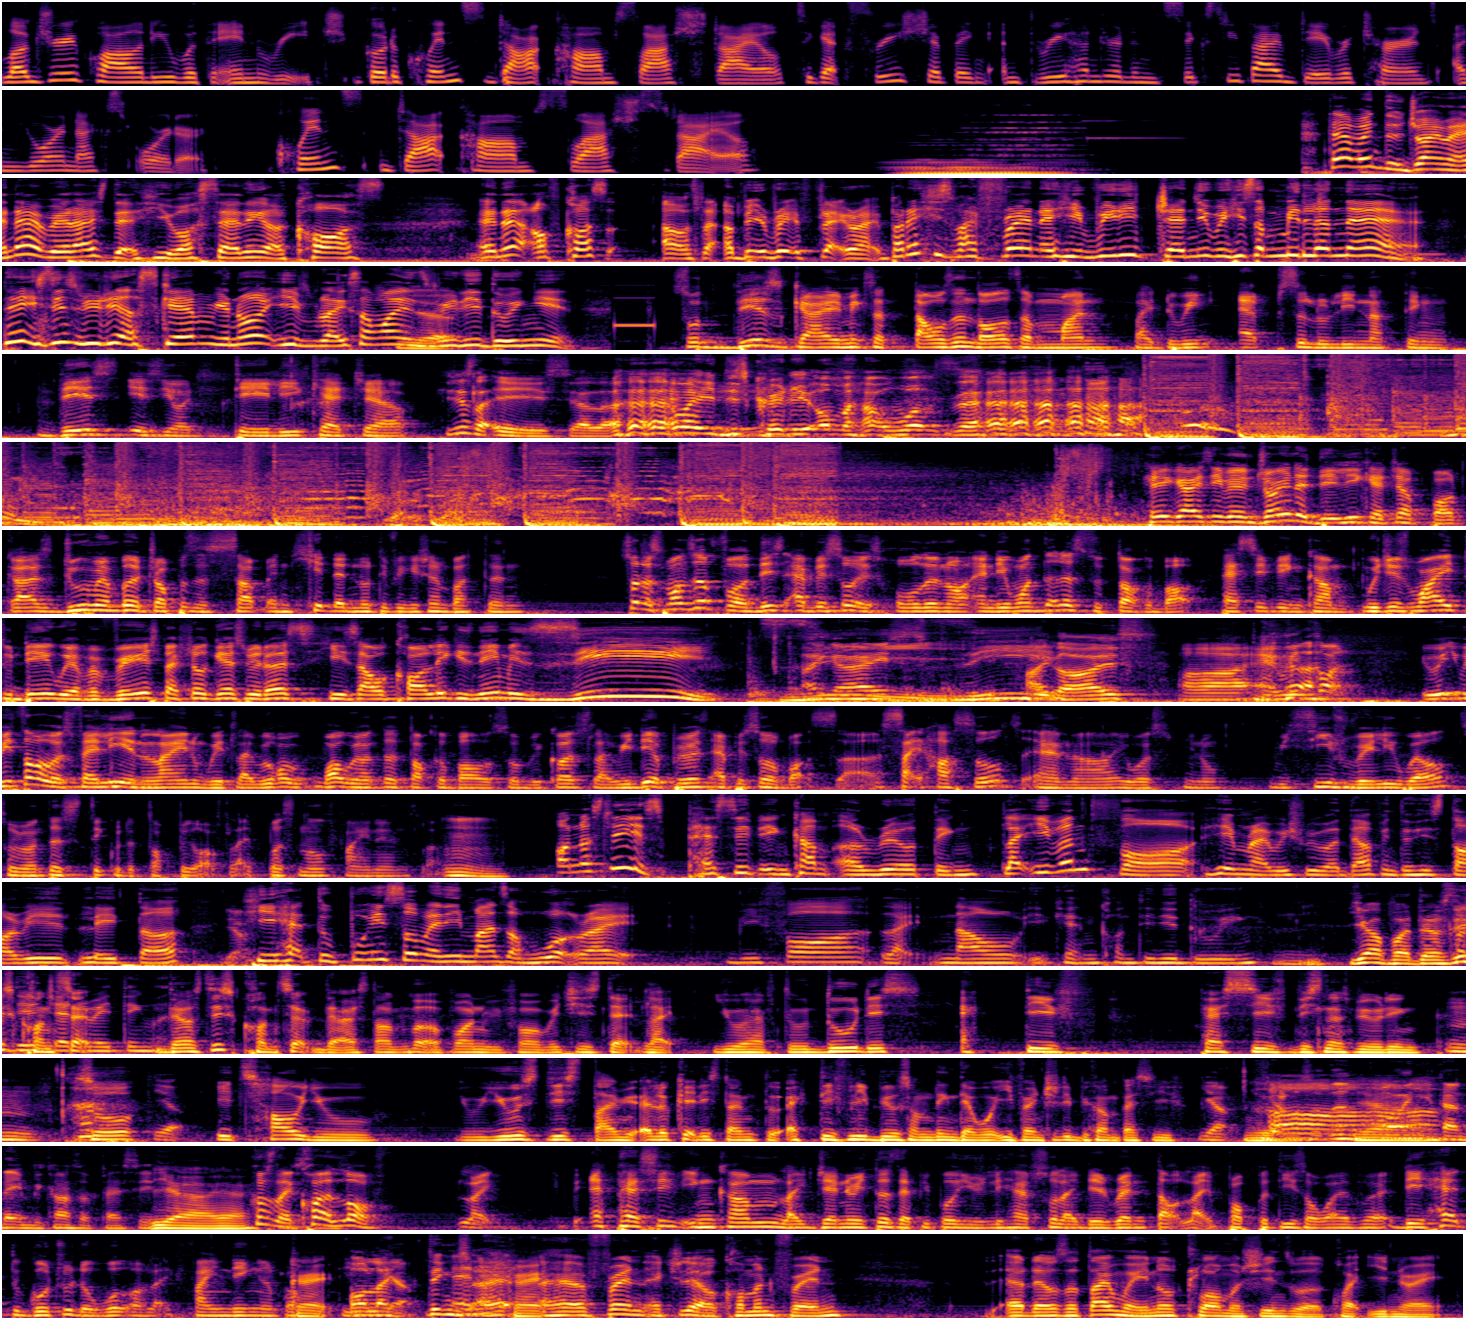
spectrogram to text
Luxury quality within reach. Go to quince.com slash style to get free shipping and 365 day returns on your next order. Quince.com slash style. Then I went to join, right? And then I realized that he was selling a course. And then, of course, I was like a bit red flag, right? But then he's my friend and he really genuine. He's a millionaire. Then is this really a scam? You know, if like someone is really doing it. So this guy makes a thousand dollars a month by doing absolutely nothing. This is your daily catch up. He's just like, hey, siala. Why you discredit all my hard work, sia? Hey guys, if you're enjoying the Daily Catch Up podcast, do remember to drop us a sub and hit that notification button. So the sponsor for this episode is Hodlnaut, and they wanted us to talk about passive income, which is why today we have a very special guest with us. He's our colleague. His name is Tze. Hi guys. Tze. Hi, guys. Uh, and we thought we, we thought it was fairly in line with like what, what we wanted to talk about. So because like we did a previous episode about uh, side hustles, and uh, it was you know received really well. So we wanted to stick with the topic of like personal finance, lah. Mm. Honestly, is passive income a real thing? Like even for him, right, which we will delve into his story later, Yeah. he had to put in so many months of work, right? Before like now you can continue doing. Yeah, but there's this concept. generating, man. There was this concept that I stumbled upon before, which is that like you have to do this active, passive business building. Mm. So Yeah. it's how you you use this time, you allocate this time to actively build something that will eventually become passive. Yep. Yeah. From a certain Yeah. point in time, then it becomes a passive. Yeah, yeah. Because like quite a lot of like p- passive income like generators that people usually have. So like they rent out like properties or whatever. They had to go through the work of like finding a Correct. Or like Yeah. things, I, I Correct. had a friend, actually, our common friend. Uh, there was a time when, you know, claw machines were quite in, right?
